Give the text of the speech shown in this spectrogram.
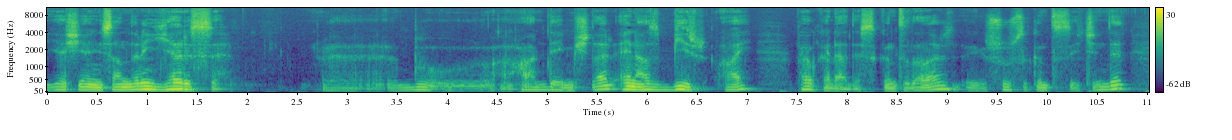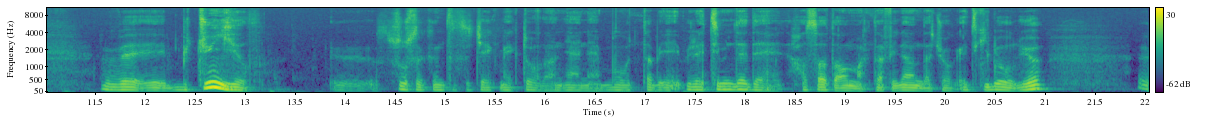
yaşayan insanların yarısı e, bu haldeymişler. En az bir ay fevkalade sıkıntıdalar. E, su sıkıntısı içinde ve e, bütün yıl e, su sıkıntısı çekmekte olan yani bu tabi üretimde de hasat almakta filan da çok etkili oluyor. E,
